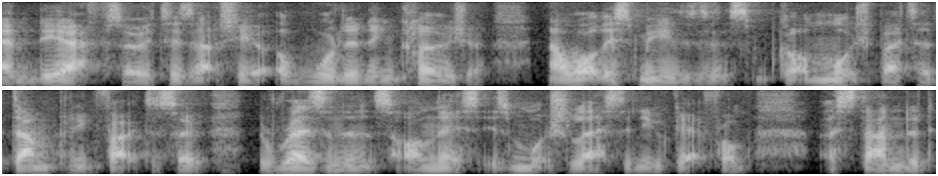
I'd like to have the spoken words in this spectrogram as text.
MDF. So it is actually a wooden enclosure. Now what this means is it's got a much better dampening factor. So the resonance on this is much less than you get from a standard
